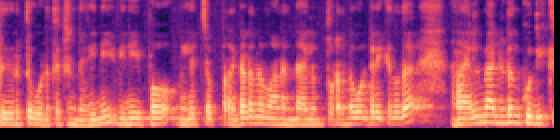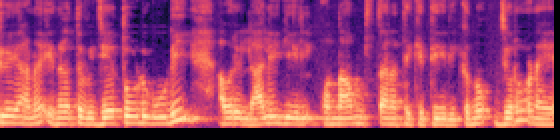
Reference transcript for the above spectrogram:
തീർത്തു കൊടുത്തിട്ടുണ്ട് വിനി. വിനി ഇപ്പോൾ മികച്ച പ്രകടനമാണ് എന്തായാലും തുടർന്നുകൊണ്ടിരിക്കുന്നത് റയൽ മാഡ്രിഡും കുതിക്കുകയാണ്. ഇന്നലത്തെ വിജയത്തോടു കൂടി അവർ ലാലിഗയിൽ ഒന്നാം സ്ഥാനത്തേക്ക് എത്തിയിരിക്കുന്നു. ജിറോണയെ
